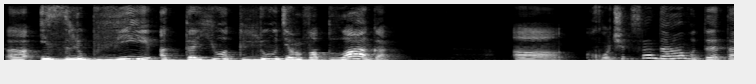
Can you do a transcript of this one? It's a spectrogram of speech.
э, из любви отдает людям во благо. А, хочется, да, вот, это,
